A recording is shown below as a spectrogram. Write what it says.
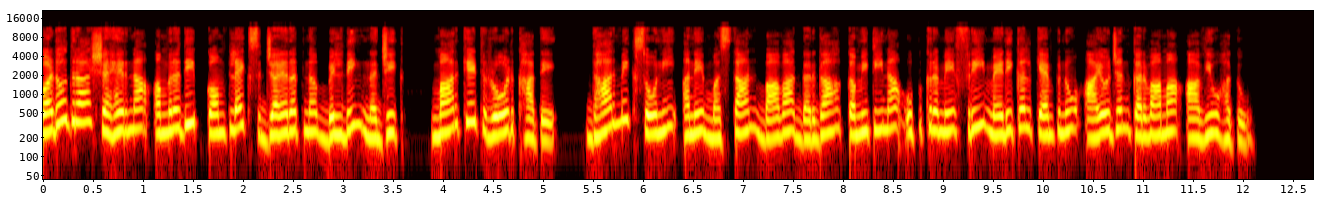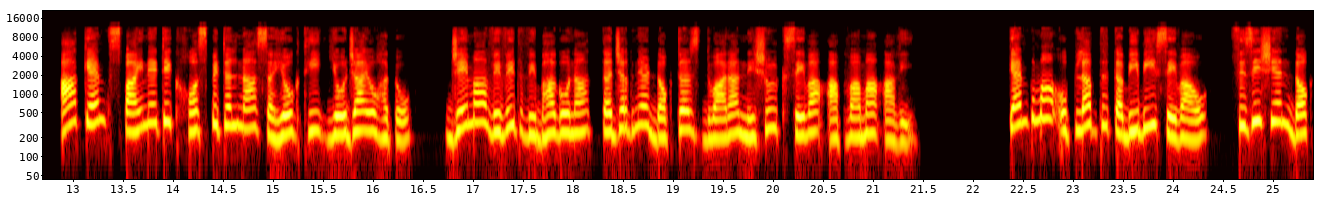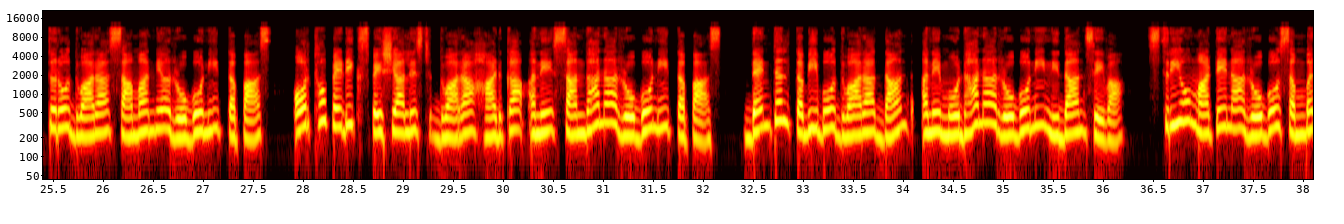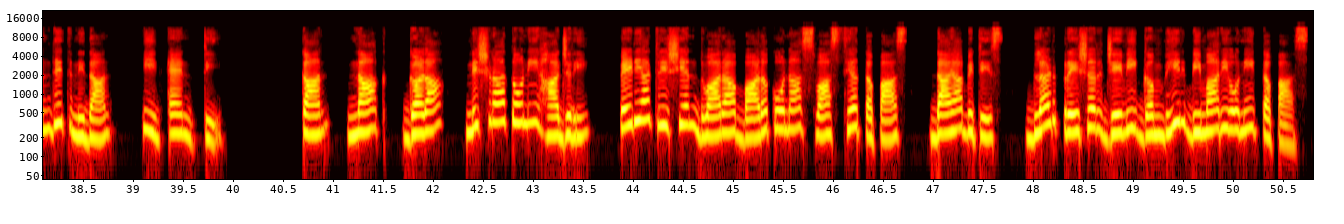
વડોદરા શહેરના Amardeep complex Jayratna building નજીક market road ખાતે ધાર્મિક સોની અને મસ્તાન બાવા દરગાહ કમિટીના ઉપક્રમે ફ્રી મેડિકલ કેમ્પનું આયોજન કરવામાં આવ્યું હતું. આ કેમ્પ સ્પાઇનેટિક હોસ્પિટલના સહયોગથી યોજાયો હતો, જેમાં વિવિધ વિભાગોના તજજ્ઞ ડોક્ટર્સ દ્વારા નિઃશુલ્ક સેવા આપવામાં આવી. કેમ્પમાં ઉપલબ્ધ તબીબી સેવાઓ, ફિઝિશિયન ડોક્ટરો દ્વારા સામાન્ય રોગોની તપાસ ઓર્થોપેડિક સ્પેશિયાલિસ્ટ દ્વારા હાડકા અને સાંધાના રોગોની તપાસ, ડેન્ટલ તબીબો દ્વારા દાંત અને મોઢાના રોગોની નિદાન સેવા, સ્ત્રીઓ માટેના રોગો સંબંધિત નિદાન ઈ ટી કાન, નાક, ગળા, નિષ્ણાતોની હાજરી, પેડિયાટ્રિશિયન દ્વારા બાળકોના સ્વાસ્થ્ય તપાસ, ડાયાબિટીસ, બ્લડ પ્રેશર જેવી ગંભીર બીમારીઓની તપાસ.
